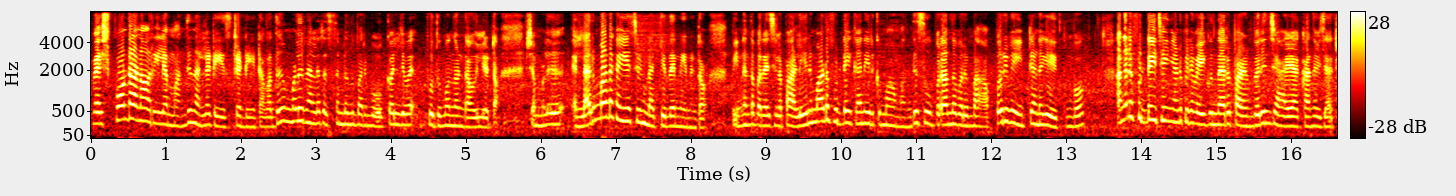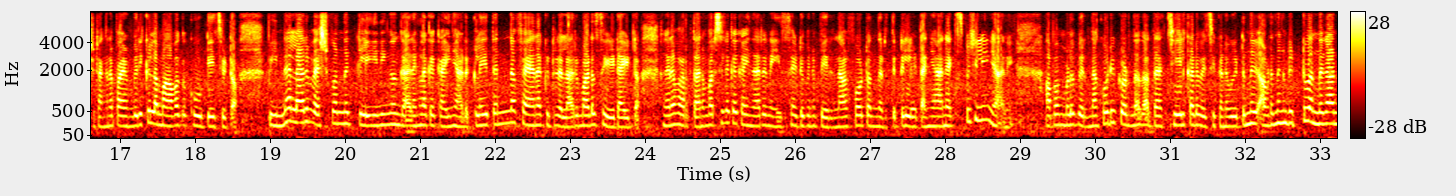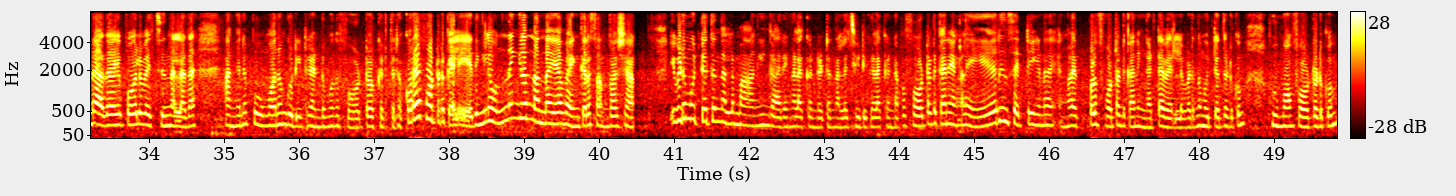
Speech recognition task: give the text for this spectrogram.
വിഷപ്പോണ്ടാണോ അറിയില്ല. മന്തി നല്ല ടേസ്റ്റ് ഉണ്ട് കേട്ടോ. അത് നമ്മൾ നല്ല രസമുണ്ടെന്ന് പറയുമ്പോൾ ഒക്കെ വലിയ പുതുമൊന്നും ഉണ്ടാവില്ല കേട്ടോ. പക്ഷെ നമ്മൾ എല്ലാവരും പാടെ കൈ വെച്ച് ഉണ്ടാക്കിയത് തന്നെയാണ് കേട്ടോ. പിന്നെന്താ പറയുക ചിലപ്പോൾ അളിയനും പാടെ ഫുഡ് കഴിക്കാനിരിക്കുമ്പോൾ ആ മന്തി സൂപ്പറാന്ന് പറയുമ്പോൾ അപ്പോൾ ഒരു വെയിറ്റ് ആണ് കേൾക്കുമ്പോൾ അങ്ങനെ ഫുഡ് കഴിച്ച് കഴിഞ്ഞാൽ പിന്നെ വൈകുന്നേരം പഴംപൊരിയും ചായ ആക്കാമെന്ന് വിചാരിച്ചിട്ട് അങ്ങനെ പഴംപൊരിക്കുള്ള മാവൊക്കെ കൂട്ടി വെച്ചിട്ടോ. പിന്നെ എല്ലാവരും വിശപ്പൊന്ന് ക്ലീനിങ്ങും കാര്യങ്ങളൊക്കെ കഴിഞ്ഞ് അടുക്കളയിൽ തന്നെ ഫാനൊക്കെ ഇട്ടിട്ട് എല്ലാവരും പാടെ സൈഡായിട്ടോ അങ്ങനെ വർത്താനം പറച്ചിലൊക്കെ കഴിഞ്ഞാൽ നൈസായിട്ട് പിന്നെ പെരുന്നാൾ ഫോട്ടോ ഒന്നും എടുത്തിട്ടില്ല കേട്ടോ. ഞാൻ എക്സ്പെഷ്യലി ഞാൻ അപ്പം നമ്മൾ പെരുന്നാൾക്കോടി കൊടുന്നത് അത് അച്ചയിൽ കട വെച്ചിരിക്കണം വീട്ടിൽ നിന്ന് അവിടെ നിന്ന് ഇട്ട് വന്നുകാണ്ട് അതേപോലെ വെച്ചെന്നല്ലാതെ അങ്ങനെ പൂമോനം കൂടിയിട്ട് രണ്ട് മൂന്ന് ഫോട്ടോ ഒക്കെ എടുത്തിട്ട്. കുറേ ഫോട്ടോ എടുക്കാല്ലേ ഏതെങ്കിലും ഒന്നെങ്കിലും നന്നായാൽ ഭയങ്കര സന്തോഷമാണ് ഇവിടെ മുറ്റത്തും നല്ല മാങ്ങയും കാര്യങ്ങളൊക്കെ ഉണ്ട് കേട്ടോ നല്ല ചെടികളൊക്കെ ഉണ്ട്. അപ്പോൾ ഫോട്ടോ എടുക്കാൻ ഞങ്ങൾ ഏറെയും സെറ്റ് ചെയ്യണ. ഞങ്ങൾ എപ്പോഴും ഫോട്ടോ എടുക്കാൻ ഇങ്ങോട്ടേ വരില്ല. ഇവിടുന്ന് മുറ്റത്തെടുക്കും പൂമോൻ ഫോട്ടോ എടുക്കും.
